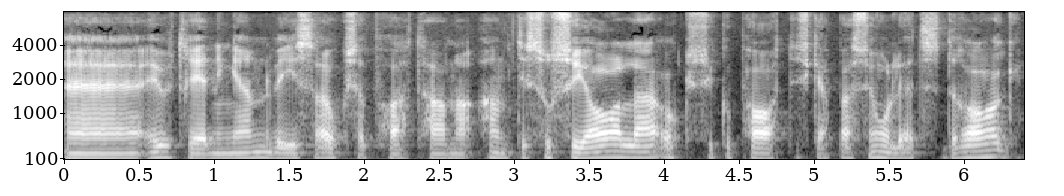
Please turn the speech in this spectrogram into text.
Eh, utredningen visar också på att han har antisociala och psykopatiska personlighetsdrag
